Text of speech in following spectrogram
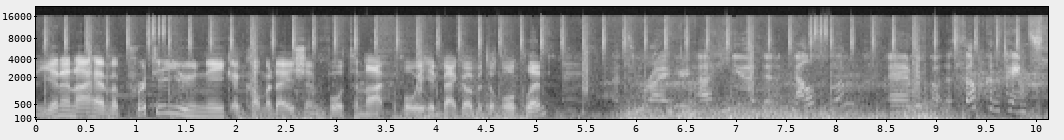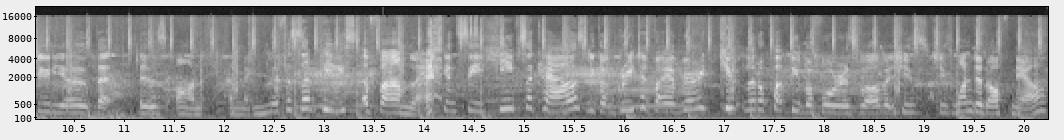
Yen and I have a pretty unique accommodation for tonight before we head back over to Auckland. That's right, we are here in self-contained that is on a magnificent piece of farmland. You can see heaps of cows. We got greeted by a very cute little puppy before as well, but she's she's wandered off now.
